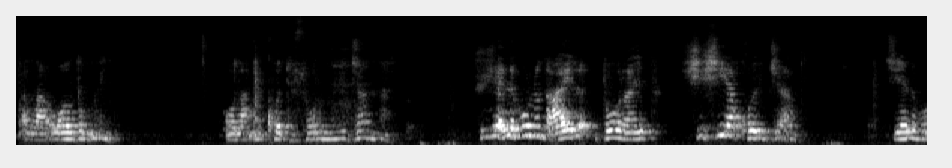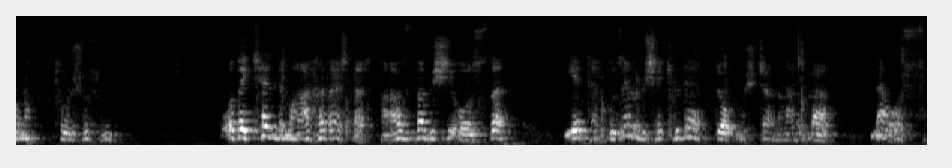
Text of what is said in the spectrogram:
Vallahi oldu mu? Olanın kötüsü olmuyor canlar. Şu jelibonu da ayrı doğrayıp şişeye koyacağım. Jelibonu turşusunu. O da kendime arkadaşlar az da bir şey olsa yeter. Güzel bir şekilde dökmüş canları da ne olsun.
